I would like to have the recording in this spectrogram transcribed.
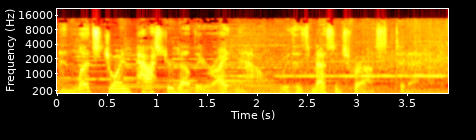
and let's join Pastor Dudley right now with his message for us today.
